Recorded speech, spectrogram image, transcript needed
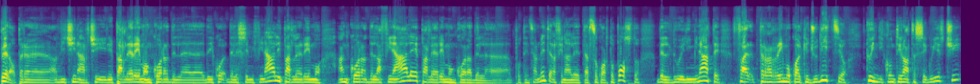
però per eh, avvicinarci parleremo ancora del, dei, delle semifinali, parleremo ancora della finale, parleremo ancora del potenzialmente la finale del terzo quarto posto, delle due eliminate, far, trarremo qualche giudizio, quindi continuate a seguirci.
